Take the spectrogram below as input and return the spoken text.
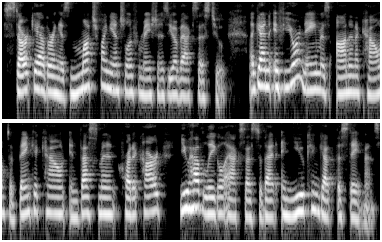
start gathering as much financial information as you have access to. Again, if your name is on an account, a bank account, investment, credit card, you have legal access to that and you can get the statements,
